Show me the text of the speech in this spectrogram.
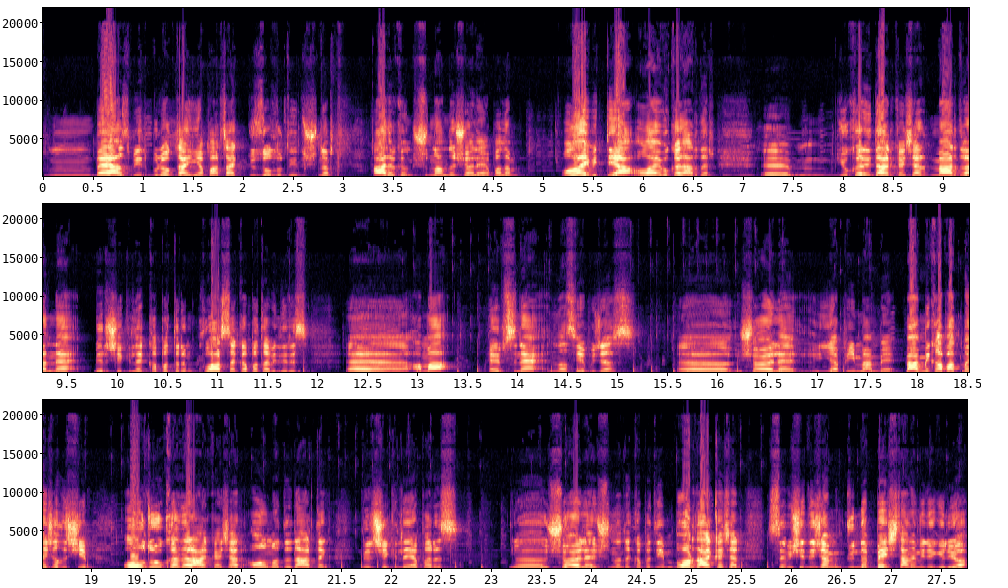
hmm, beyaz bir bloktan yaparsak güzel olur diye düşündüm. Hadi bakalım şundan da şöyle yapalım. Olay bitti ya. Olay bu kadardır. Ee, yukarıyı da arkadaşlar merdivenle bir şekilde kapatırım. Kuvarsa kapatabiliriz. Ee, ama hepsine nasıl yapacağız? Ee, şöyle yapayım ben bir. Ben bir kapatmaya çalışayım. Olduğu kadar arkadaşlar. Olmadı da artık bir şekilde yaparız. Ee, şöyle şunları da kapatayım. Bu arada arkadaşlar size bir şey diyeceğim. Günde 5 tane video geliyor.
